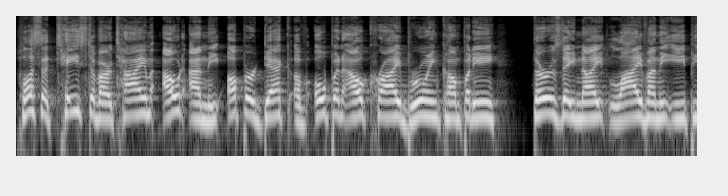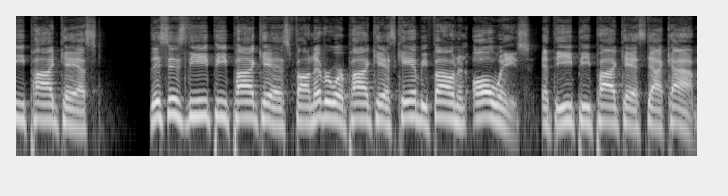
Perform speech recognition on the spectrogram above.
plus a taste of our time out on the upper deck of Open Outcry Brewing Company Thursday night live on the EP Podcast. This is the EP Podcast, found everywhere podcasts can be found and always at theeppodcast.com.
